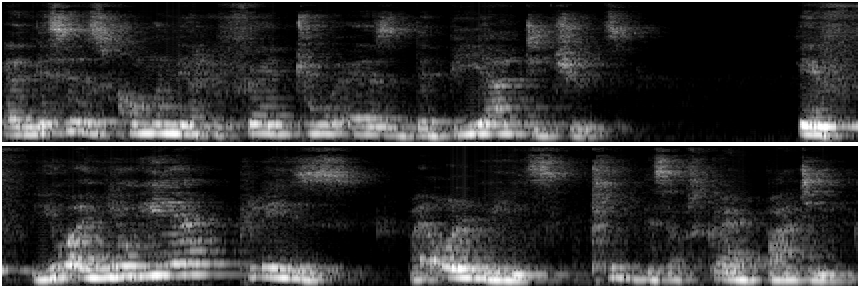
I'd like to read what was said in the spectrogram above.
And this is commonly referred to as the Beatitudes. If you are new here, please, by all means, click the subscribe button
